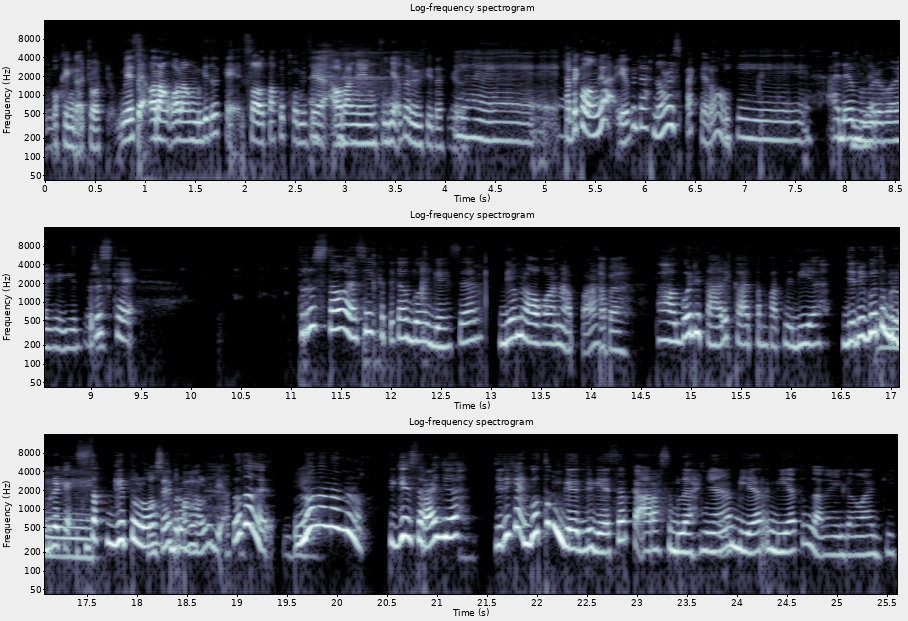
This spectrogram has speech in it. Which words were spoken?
oke nggak cocok. Biasanya orang-orang begitu kayak selalu takut kalau misalnya orang yang punya tuh ada di situ. gitu. iya iya, iya, iya. Tapi kalau nggak, ya udah no respect at all. Oke, ada Gila. beberapa orang kayak gitu. Terus kayak, terus tau gak sih ketika gue geser, dia melakukan apa? Apa? Paha gue ditarik ke tempatnya dia. Jadi gue tuh bener-bener kayak Nih. sek gitu loh. Maksudnya Bener-bener- paha lu di atas. Lo tau gak? dia. No, no, no, no, no. Digeser aja. Jadi kayak gue tuh nggak geser ke arah sebelahnya Hmm. biar dia tuh nggak ngegang lagi.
